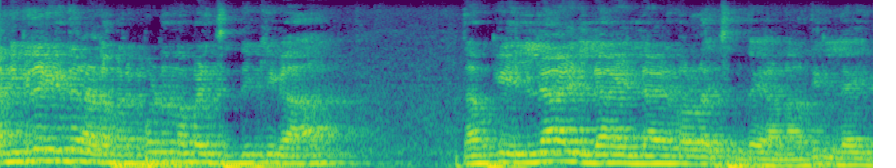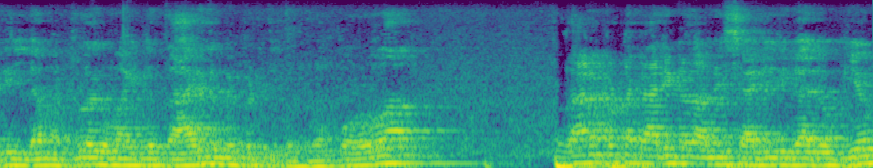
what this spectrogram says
അനുഗ്രഹീതരാണ്. പലപ്പോഴും നമ്മൾ ചിന്തിക്കുക നമുക്ക് ഇല്ല ഇല്ല ഇല്ല എന്നുള്ള ചിന്തയാണ്. അതില്ല ഇതില്ല. മറ്റുള്ളവരുമായിട്ട് താരതമ്യപ്പെടുത്തിക്കൊണ്ടത് അപ്പോൾ ഉള്ള പ്രധാനപ്പെട്ട കാര്യങ്ങളാണ് ശാരീരികാരോഗ്യം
